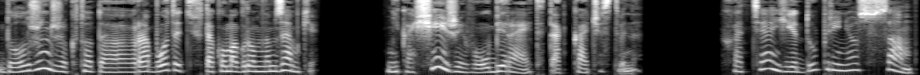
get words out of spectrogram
Должен же кто-то работать в таком огромном замке. Не Кощей же его убирает так качественно хотя еду принес сам.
